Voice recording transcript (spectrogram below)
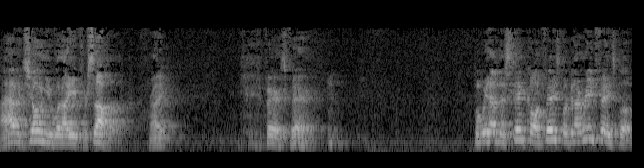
I haven't shown you what I eat for supper, right? Fair is fair. But we have this thing called Facebook and I read Facebook.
